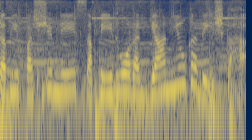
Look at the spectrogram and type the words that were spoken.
कभी पश्चिम ने सफेदों और अज्ञानियों का देश कहा।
